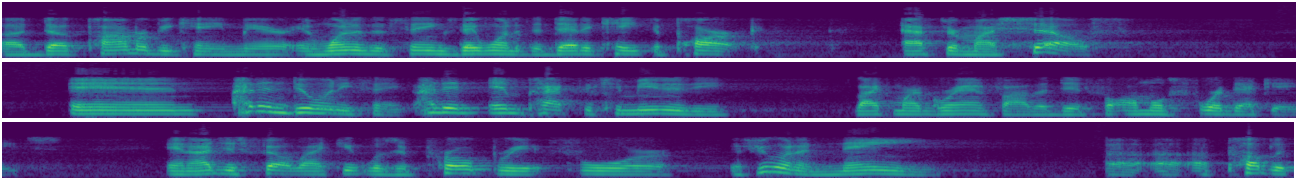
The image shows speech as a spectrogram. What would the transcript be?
uh, Doug Palmer became mayor, and one of the things they wanted to dedicate the park after myself, and I didn't do anything. I didn't impact the community like my grandfather did for almost four decades, and I just felt like it was appropriate for if you're going to name a, a, public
